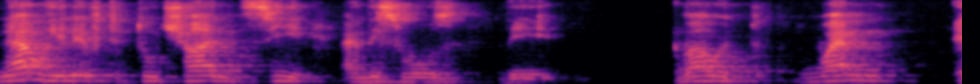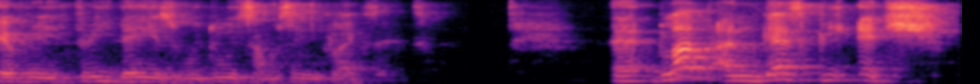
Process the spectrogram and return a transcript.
Now he left to child C, and this was the about one every three days we do something like that. Uh, blood and gas pH.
